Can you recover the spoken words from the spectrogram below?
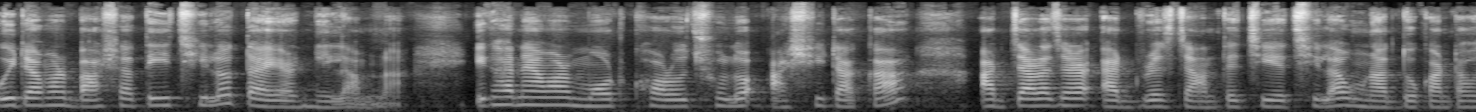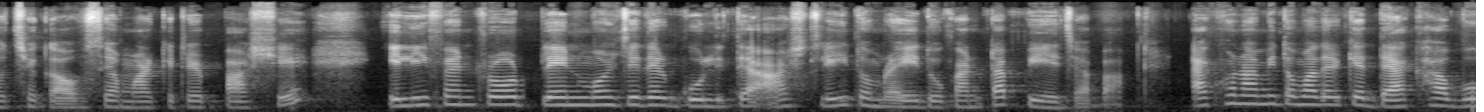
ওইটা আমার বাসাতেই ছিল, তাই আর নিলাম না। এখানে আমার মোট খরচ হলো আশি টাকা। আর যারা যারা অ্যাড্রেস জানতে চেয়েছিলাম ওনার দোকানটা হচ্ছে গাউসিয়া মার্কেটের পাশে। এলিফ্যান্ট রোড, প্লেন মসজিদের গলিতে আসলেই তোমরা এই দোকানটা পেয়ে যাবা। এখন আমি তোমাদেরকে দেখাবো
